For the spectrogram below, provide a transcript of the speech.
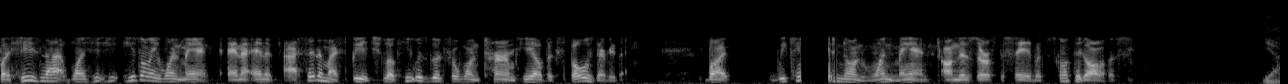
but he's not one. He, he's only one man. And and I said in my speech, look, he was good for one term. He helped expose everything, but we can't depend on one man on this earth to save it. It's going to take all of us. Yeah,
